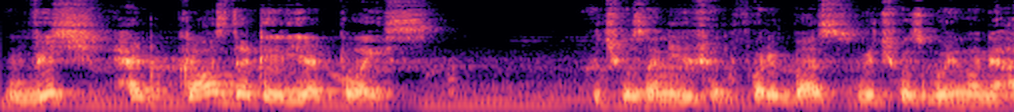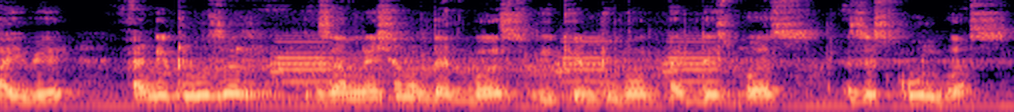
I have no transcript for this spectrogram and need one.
which had crossed that area twice which was unusual for a bus which was going on a highway. And a closer examination of that bus, we came to know that this bus is a school bus.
